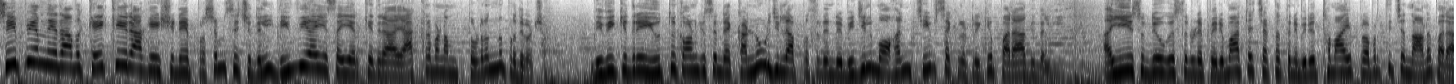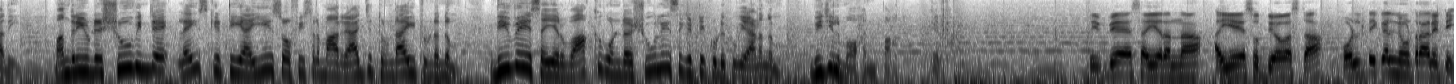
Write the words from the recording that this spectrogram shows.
സി പി എം നേതാവ് കെ കെ രാഗേഷിനെ പ്രശംസിച്ചതിൽ ദിവ്യ എസ് അയ്യർക്കെതിരായ ആക്രമണം തുടർന്ന് പ്രതിപക്ഷം. ദിവ്യക്കെതിരെ യൂത്ത് കോൺഗ്രസിന്റെ കണ്ണൂർ ജില്ലാ പ്രസിഡന്റ് വിജിൽ മോഹൻ ചീഫ് സെക്രട്ടറിക്ക് പരാതി നൽകി. ഐ എ എസ് ഉദ്യോഗസ്ഥരുടെ പെരുമാറ്റച്ചട്ടത്തിന് വിരുദ്ധമായി പ്രവർത്തിച്ചെന്നാണ് പരാതി. മന്ത്രിയുടെ ഷൂവിന്റെ ലൈസ് കിട്ടിയ ഐ എ എസ് ഓഫീസർമാർ രാജ്യത്തുണ്ടായിട്ടുണ്ടെന്നും ദിവ്യ എസ് അയ്യർ വാക്കുകൊണ്ട് ഷൂലേസ് കെട്ടിക്കൊടുക്കുകയാണെന്നും വിജിൽ മോഹൻ പറഞ്ഞു. കേൾക്കാം. ദിവ്യ എസ് അയ്യർ എന്ന ഐ എ എസ് ഉദ്യോഗസ്ഥ പൊളിറ്റിക്കൽ ന്യൂട്രാലിറ്റി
